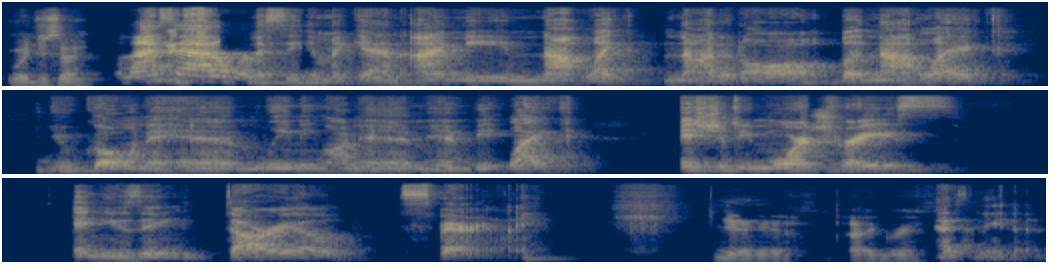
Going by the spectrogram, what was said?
What'd you say? When I say I don't want to see him again, I mean not like not at all, but not like you going to him, leaning on him, him be like it should be more Trayce and using Dario sparingly. Yeah, yeah, I agree. As needed.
